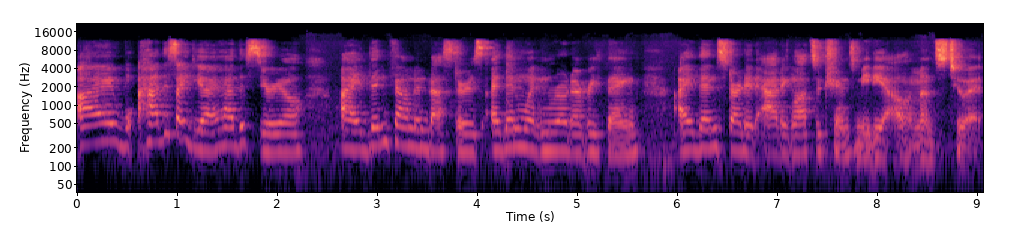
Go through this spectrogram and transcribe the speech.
I had this idea. I had this serial. I then found investors. I then went and wrote everything. I then started adding lots of transmedia elements to it.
